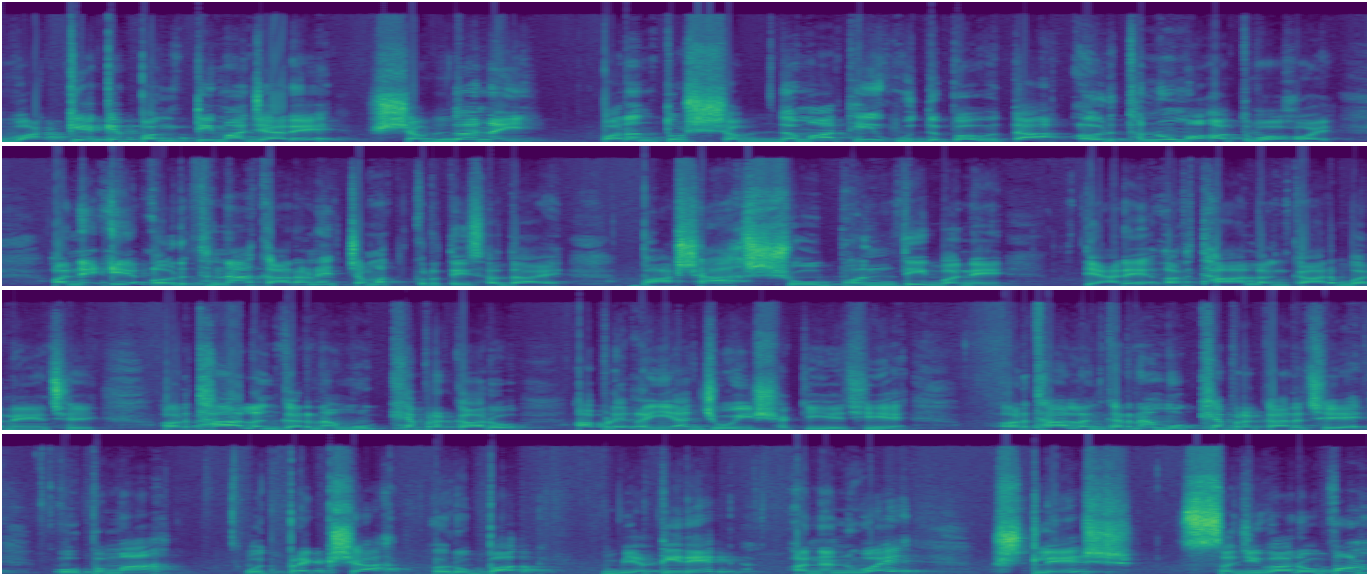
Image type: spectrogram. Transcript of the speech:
વાક્ય કે પંક્તિમાં જ્યારે શબ્દ નહીં, પરંતુ શબ્દમાંથી ઉદ્ભવતા અર્થનું મહત્વ હોય અને એ અર્થના કારણે ચમત્કૃતિ સદાય, ભાષા શોભંતી બને ત્યારે અર્થાલંકાર બને છે. અર્થાલંકારના મુખ્ય પ્રકારો આપણે અહીંયા જોઈ શકીએ છીએ. અર્થાલંકારના મુખ્ય પ્રકાર છે ઉપમા, ઉત્પ્રેક્ષા, રૂપક, વ્યતિરેક, અનન્વય, શ્લેષ સજીવારોપણ,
